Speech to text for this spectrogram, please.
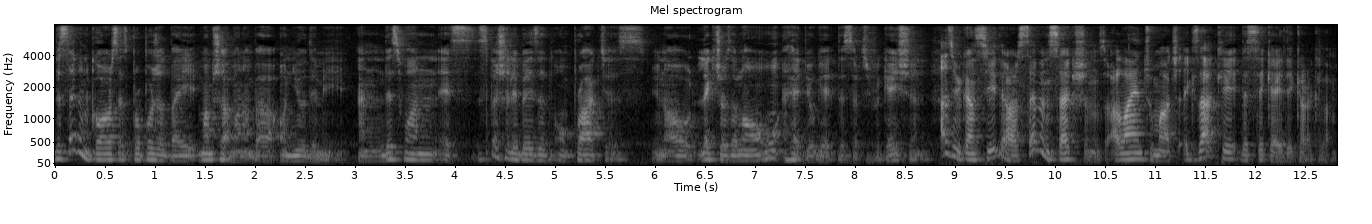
The second course is proposed by Mumshad Mannambeth on Udemy, and this one is especially based on practice. You know, lectures alone won't help you get the certification. As you can see, there are seven sections aligned to match exactly the CKAD curriculum.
